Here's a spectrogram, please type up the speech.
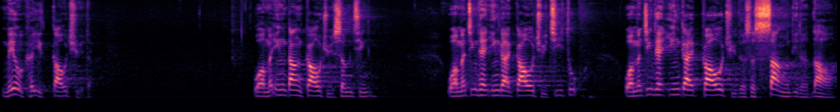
没有可以高举的。我们应当高举圣经，我们今天应该高举基督，我们今天应该高举的是上帝的道，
